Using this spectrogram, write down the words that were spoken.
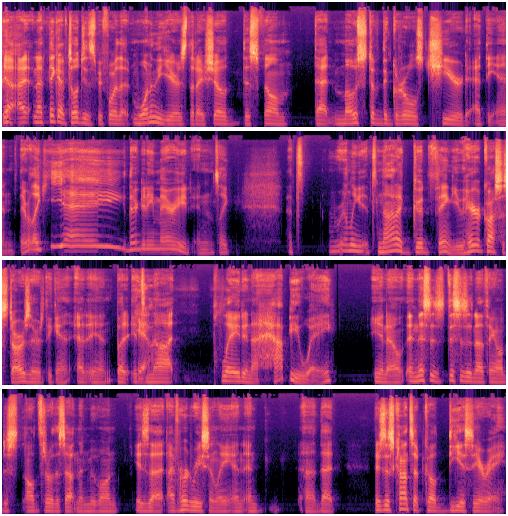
Yeah. I, and I think I've told you this before that one of the years that I showed this film, that most of the girls cheered at the end. They were like, "Yay, they're getting married!" And it's like, that's really it's not a good thing. You hear across the stars there at the end, at the end but it's yeah. not played in a happy way, you know. And this is this is another thing. I'll just I'll throw this out and then move on. Is that I've heard recently, and and uh, that there's this concept called dies irae,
